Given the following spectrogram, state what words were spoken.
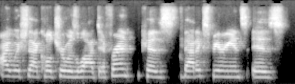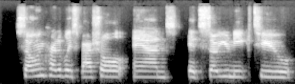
I wish that culture was a lot different because that experience is so incredibly special and it's so unique to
